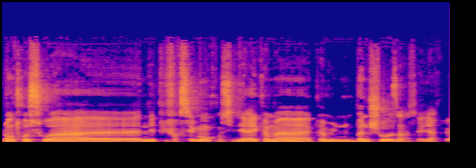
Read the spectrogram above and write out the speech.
l'entre-soi euh, n'est plus forcément considéré comme un, comme une bonne chose. C'est-à-dire que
